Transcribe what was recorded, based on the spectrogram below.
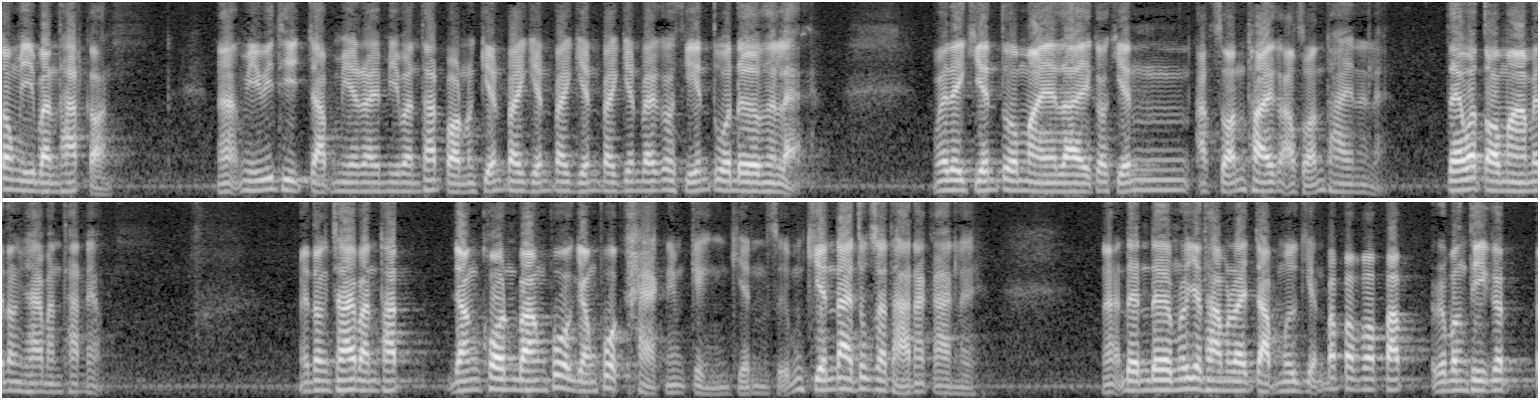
ต้องมีบรรทัดก่อนนะมีวิธีจับมีอะไรมีบรรทัดปอนเขียนไปเขียนไปเขียนไปเขียนไปก็เขียนตัวเดิมนั่นแหละ ไม่ได้เขียนตัวใหม่อะไร ก็เขียนอักษรไทยก็อักษรไทยนั่นแหละ แต่ว่าต่อมาไม่ต้องใช้บรรทัดแล้ว ไม่ต้องใช้บรรทัดอย่างคนบางพวกอย่างพวกแขกนี่มันเก่งเขียนหนังสือมันเขียนได้ทุกสถานการณ์เลยนะเดินเดินเราจะทำอะไรจับมือเขียนปั๊บปั๊บปั๊บปั๊บหรือบางทีก็ไป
